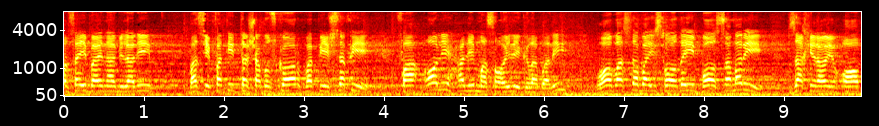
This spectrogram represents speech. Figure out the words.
арсаи байналмилалӣ ба сифати ташаббускор ва пешсафи фаъоли ҳалли масоили глобалӣ вобаста ба истифодаи босамари захираи об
